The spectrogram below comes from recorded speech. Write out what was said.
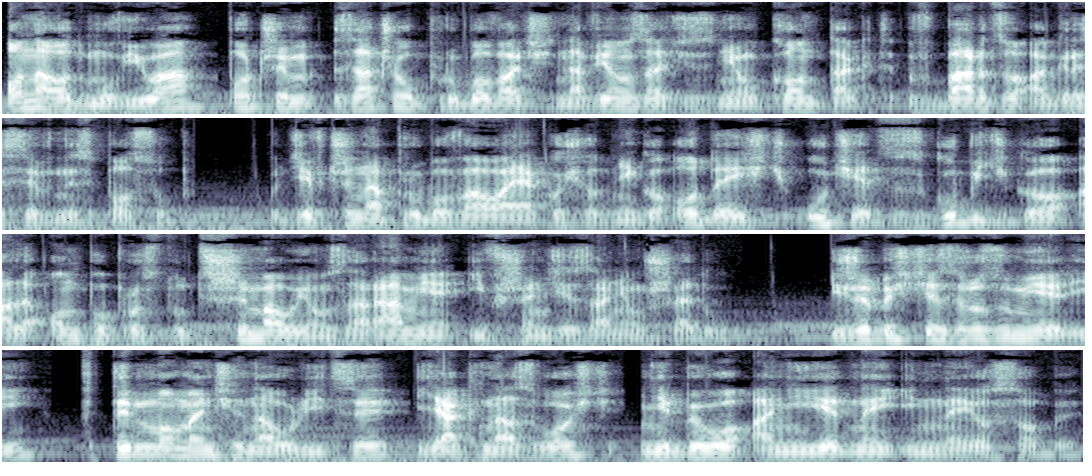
Ona odmówiła, po czym zaczął próbować nawiązać z nią kontakt w bardzo agresywny sposób. Dziewczyna próbowała jakoś od niego odejść, uciec, zgubić go, ale on po prostu trzymał ją za ramię i wszędzie za nią szedł. I żebyście zrozumieli, w tym momencie na ulicy, jak na złość, nie było ani jednej innej osoby.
